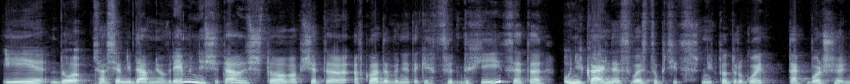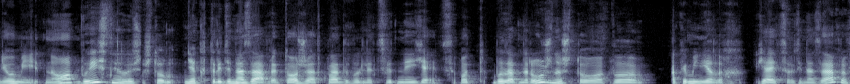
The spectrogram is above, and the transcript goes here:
И до совсем недавнего времени считалось, что вообще-то откладывание таких цветных яиц – это уникальное свойство птиц. Никто другой так больше не умеет. Но выяснилось, что некоторые динозавры тоже откладывали цветные яйца. Вот было обнаружено, что в окаменелых яйцах динозавров,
